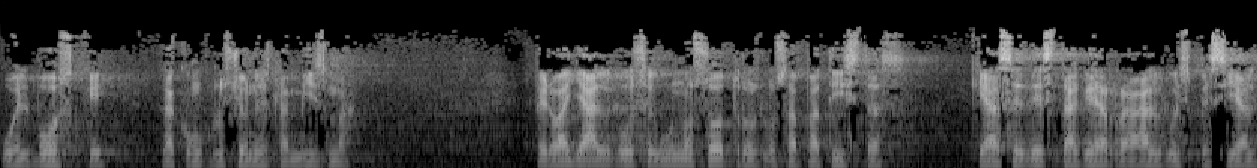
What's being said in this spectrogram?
o el bosque, la conclusión es la misma. Pero hay algo, según nosotros los zapatistas, que hace de esta guerra algo especial,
